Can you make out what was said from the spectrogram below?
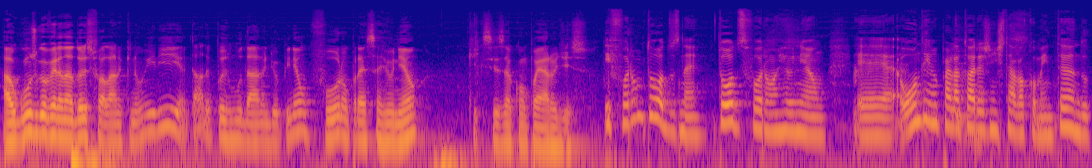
Alguns governadores falaram que não iriam, então depois mudaram de opinião, foram para essa reunião. O que, que, vocês acompanharam disso? E foram todos, né? Todos foram à reunião. É, ontem no parlatório a gente estava comentando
